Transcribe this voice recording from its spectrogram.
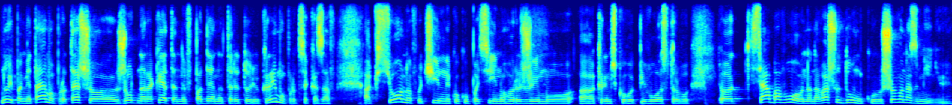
Ну і пам'ятаємо про те, що жодна ракета не впаде на територію Криму. Про це казав Аксьонов, очільник окупаційного режиму е, Кримського півострову. От ця бавовна, на вашу думку, що вона змінює?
